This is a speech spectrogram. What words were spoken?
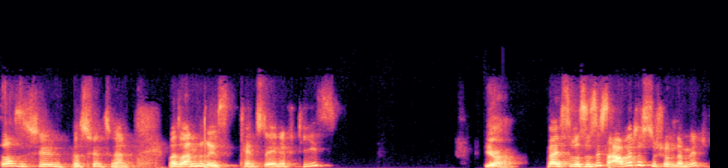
Das ist schön, das ist schön zu hören. Was anderes, kennst du NFTs? Ja. Weißt du, was das ist? Arbeitest du schon damit?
